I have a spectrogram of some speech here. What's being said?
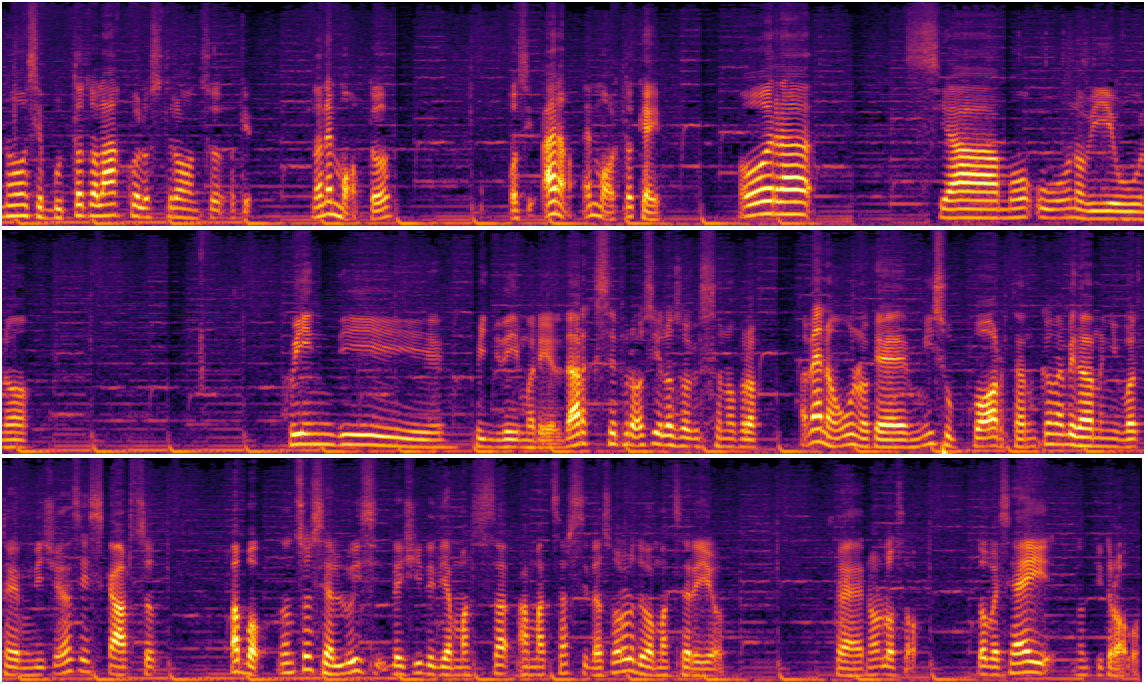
No, si è buttato l'acqua lo stronzo. Ok, non è morto? Oh sì, ah no, è morto, ok. Ora siamo 1v1. Quindi... Quindi devi morire. Darks pro, sì lo so che sono pro. Almeno uno che mi supporta, non come danno ogni volta che mi dice, ah sei scarso. Vabbè, non so se a lui decide di ammazza ammazzarsi da solo o devo ammazzare io. Cioè, non lo so. Dove sei? Non ti trovo.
